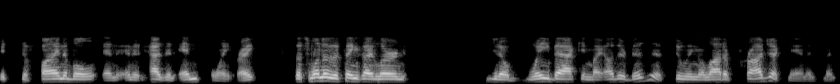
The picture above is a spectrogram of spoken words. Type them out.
it's definable, and, and it has an endpoint, right? That's one of the things I learned you know, way back in my other business doing a lot of project management.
